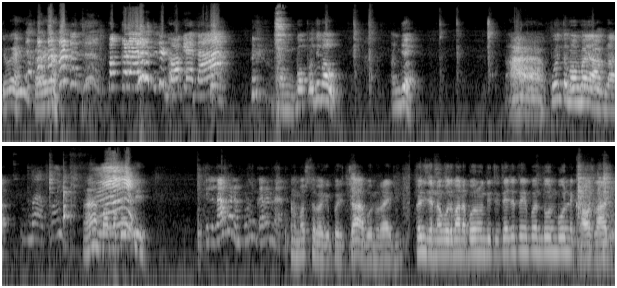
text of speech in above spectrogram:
तेव्हा काय ना? पकडायला तुझ्या डोक्यात हा? मग पप्पा भाऊ. आ कोणता मम्मा आहे आपला? हा मम्मा कोणती? तिला दाखवा ना पुढून करा ना. मस्त पैकी परी चहा बनवून राहिली. कधीच्या नव्वद मला बनवून देते त्याच्यात पण दोन बोलणे खावाच लागले.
